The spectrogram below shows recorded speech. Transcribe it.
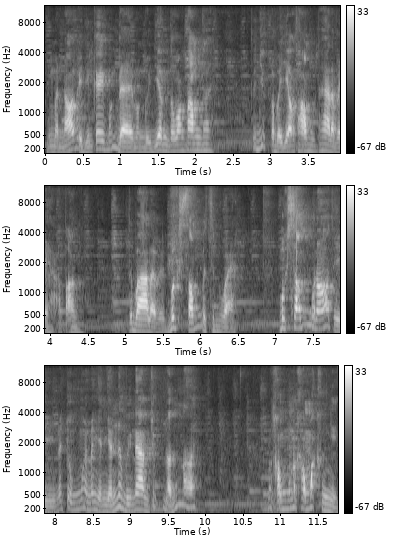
Nhưng mình nói về những cái vấn đề mà người dân ta quan tâm thôi. Thứ nhất là về giao thông, thứ hai là về hạ tầng. Thứ ba là về mức sống và sinh hoạt. Mức sống của nó thì nói chung nó nhỉnh nhỉnh ở Việt Nam một chút, đỉnh thôi. Nó không nó không mắc hơn nhiều.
